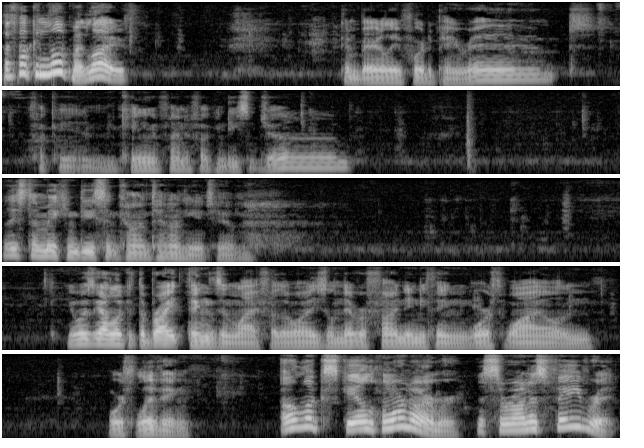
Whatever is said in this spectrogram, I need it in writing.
I fucking love my life. Can barely afford to pay rent. Fucking can't even find a fucking decent job. At least I'm making decent content on YouTube. You always gotta look at the bright things in life, otherwise you'll never find anything worthwhile and worth living. Oh look, scaled horn armor. The Serana's favorite.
